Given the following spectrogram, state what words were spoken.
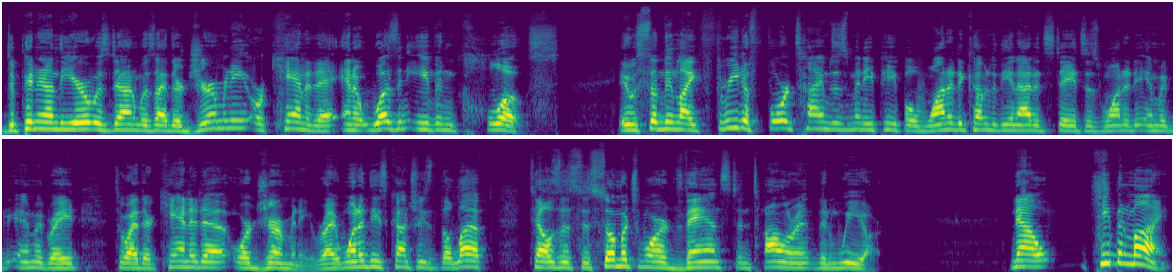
depending on the year it was done, was either Germany or Canada, and it wasn't even close. It was something like three to four times as many people wanted to come to the United States as wanted to immigrate to either Canada or Germany, right? One of these countries the left tells us is so much more advanced and tolerant than we are. Now, keep in mind,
